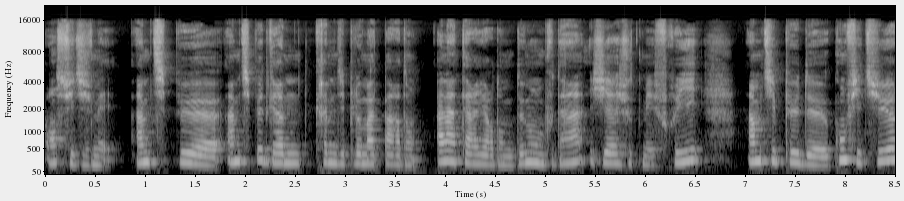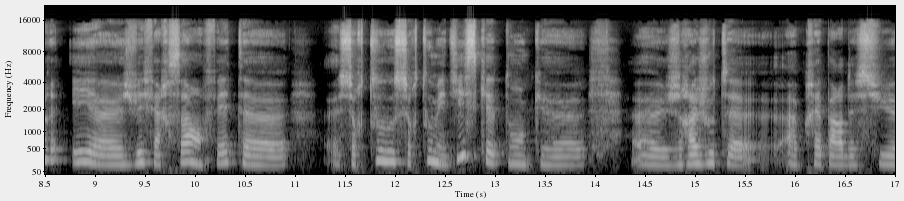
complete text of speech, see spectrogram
ensuite je mets un petit peu, de crème, crème diplomate pardon, à l'intérieur donc de mon boudin, j'y ajoute mes fruits, un petit peu de confiture et je vais faire ça en fait euh, sur, tous mes disques. Donc, euh, euh, je rajoute après par-dessus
